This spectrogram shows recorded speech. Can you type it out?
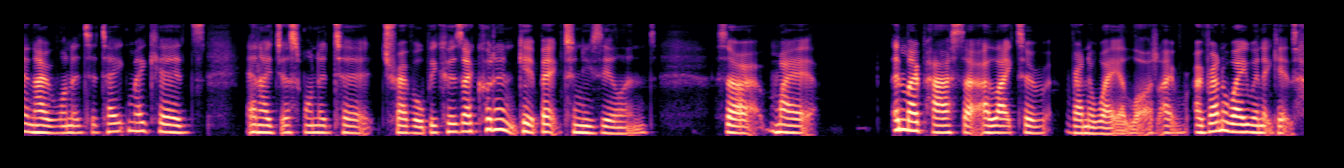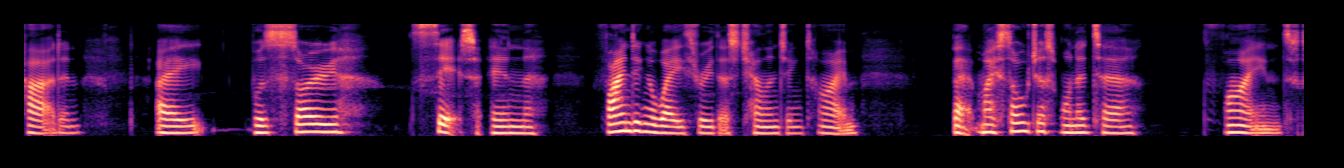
And I wanted to take my kids and I just wanted to travel because I couldn't get back to New Zealand. So my in my past I, I like to run away a lot. I I run away when it gets hard and I was so set in finding a way through this challenging time. But my soul just wanted to find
